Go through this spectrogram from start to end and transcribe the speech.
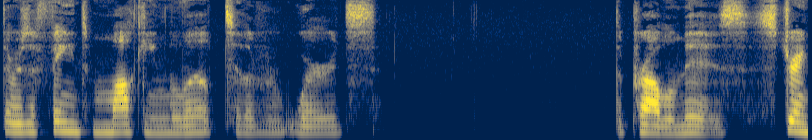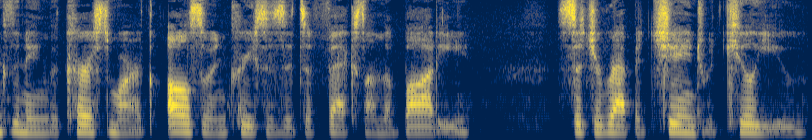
There was a faint mocking lilt to the words. The problem is, strengthening the curse mark also increases its effects on the body. Such a rapid change would kill you.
